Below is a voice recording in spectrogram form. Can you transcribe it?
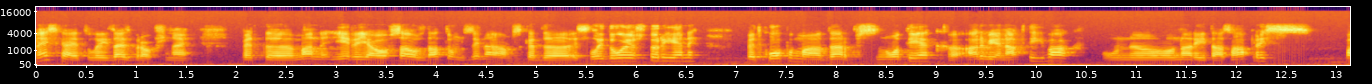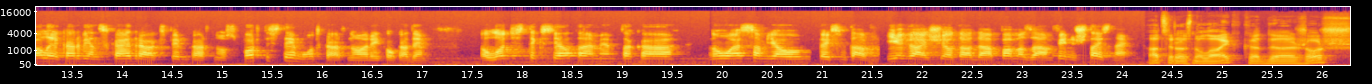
neskaitu līdz aizbraukšanai. Bet uh, man ir jau savs datums zināms, kad uh, es lidoju uz turieni. Bet kopumā darbs notiek arvien aktīvāk, un, uh, un arī tās aprises paliek arvien skaidrākas. Pirmkārt, no sportistiem, otrkārt, no arī kaut kādiem loģistikas jautājumiem. Nu, esam jau tā, iegājuši jau tādā pamazām finiša taisnē. Atceros no laika, kad Žoržs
